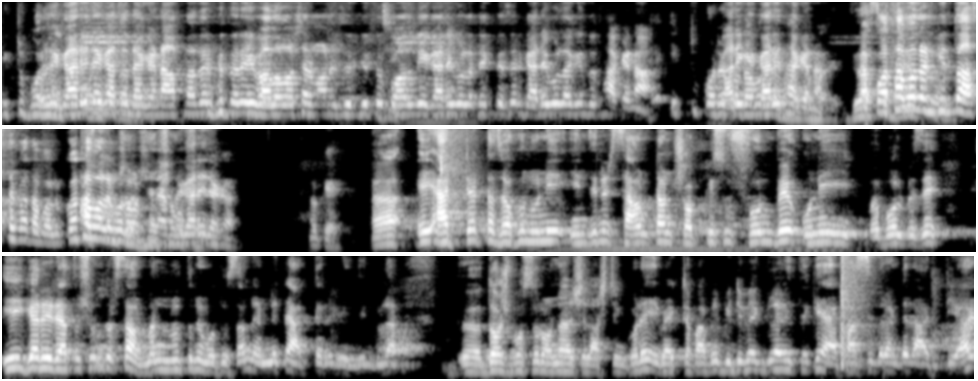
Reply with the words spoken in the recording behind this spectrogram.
একটু পরে বলে একটু গাড়ি পরে দেখাতে দেখেন? আপনাদের ভিতরে এই ভালোবাসার মানুষদের কিন্তু কল দিয়ে গাড়িগুলো দেখতেছেন গাড়িগুলো কিন্তু থাকে না। একটু পরে গাড়ি থাকে না। কথা বলেন কিন্তু আস্তে কথা বলেন। কথা বলেন সমস্যা গাড়ি দেখান। ওকে এই আটটারটা যখন উনি ইঞ্জিনের সাউন্ড টাউন্ড সবকিছু শুনবে উনি বলবে যে এই গাড়ির এত সুন্দর সাউন্ড মানে নতুনের মতো সাউন্ড এমনিতে আটটারের ইঞ্জিনগুলা দশ বছর অনায়াসে লাস্টিং করে। এই বাইকটা পাবে বিডি বাইক গ্যালারি থেকে অ্যাপাসি ব্র্যান্ডের আরটিআর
